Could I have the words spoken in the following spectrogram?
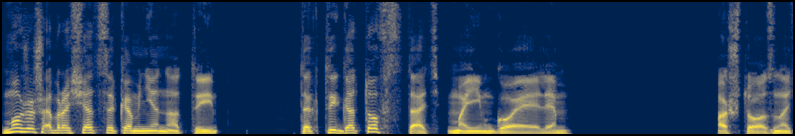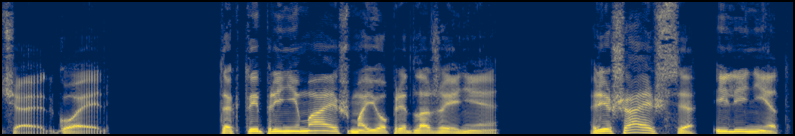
Можешь обращаться ко мне на «ты». Так ты готов стать моим Гоэлем? А что означает Гоэль? Так ты принимаешь мое предложение. Решаешься или нет?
